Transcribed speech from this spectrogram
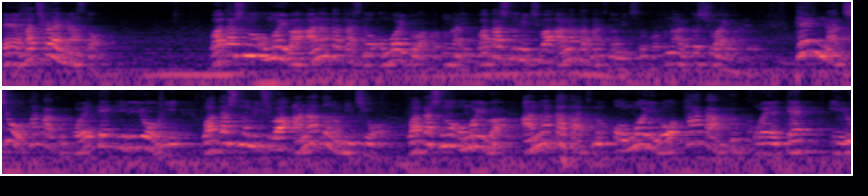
えー、8から見ますと私の思いはあなたたちの思いとは異なり私の道はあなたたちの道と異なると主は言われる。天が地を高く超えているように私の道はあなたの道を私の思いはあなたたちの思いを高く超えている、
